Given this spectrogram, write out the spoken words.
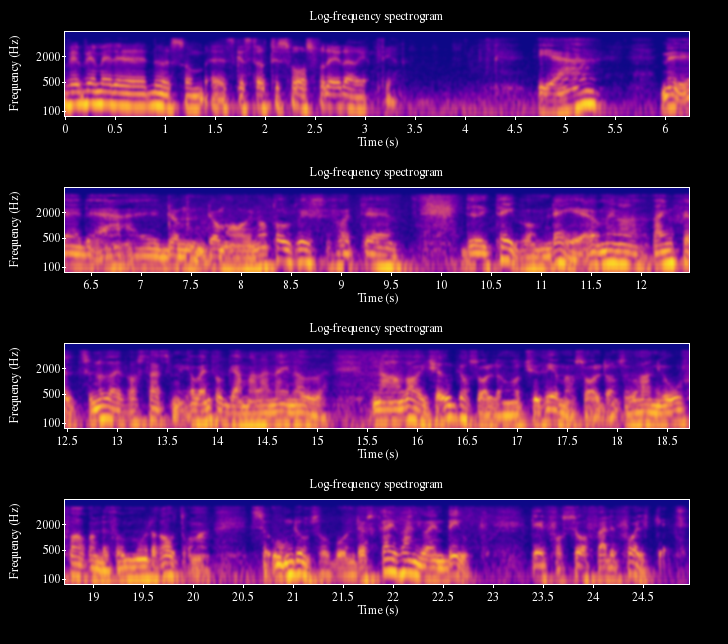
vem är det nu som eh, ska stå till svars för det där egentligen? Ja, Men eh, det- de, de har ju naturligtvis fått eh, direktiv om det. Jag menar Reinfeldt som nu är vår statsminister, jag vet inte hur gammal han är nu. När han var i 20-årsåldern och 25-årsåldern så var han ju ordförande för Moderaterna så ungdomsförbund. Då skrev han ju en bok, Det försoffade folket.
